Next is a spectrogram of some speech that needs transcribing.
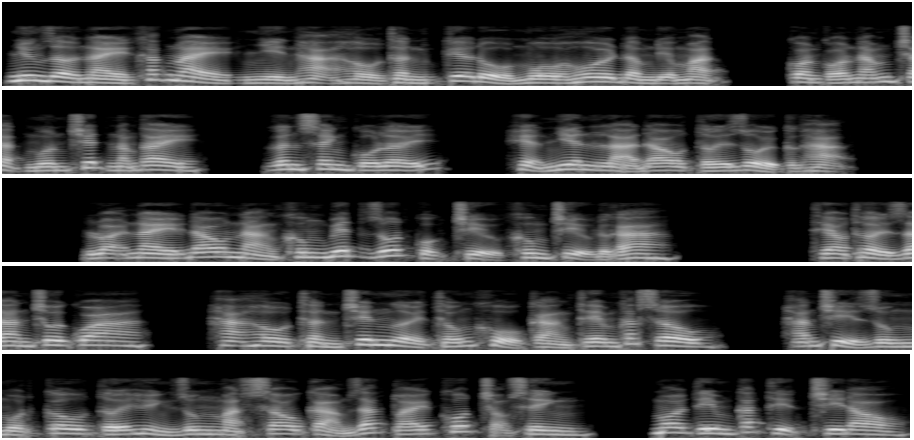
Nhưng giờ này khắc này nhìn hạ hầu thần kia đổ mồ hôi đầm địa mặt, còn có nắm chặt muốn chết nắm tay, gân xanh cố lấy, hiển nhiên là đau tới rồi cực hạn. Loại này đau nàng không biết rốt cuộc chịu không chịu được a. Theo thời gian trôi qua, hạ hầu thần trên người thống khổ càng thêm khắc sâu, hắn chỉ dùng một câu tới hình dung mặt sau cảm giác toái cốt trọng sinh, môi tim cắt thịt chi đau.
